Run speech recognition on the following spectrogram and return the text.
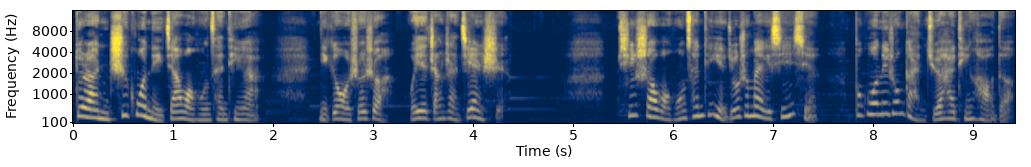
对了，你吃过哪家网红餐厅啊？你跟我说说，我也长长见识。其实啊，网红餐厅也就是卖个新鲜，不过那种感觉还挺好的。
